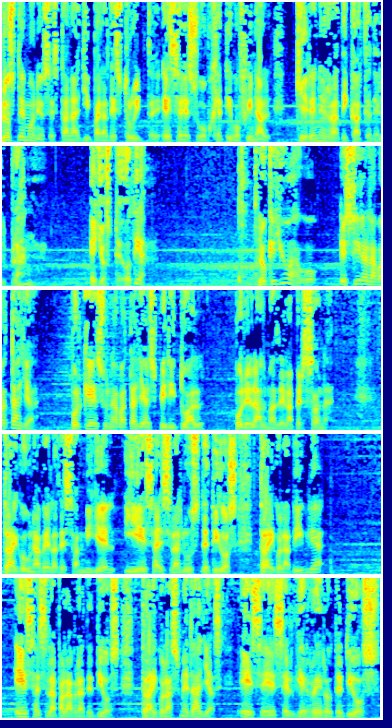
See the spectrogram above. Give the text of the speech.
Los demonios están allí para destruirte. Ese es su objetivo final. Quieren erradicarte del plan. Ellos te odian. Lo que yo hago es ir a la batalla, porque es una batalla espiritual por el alma de la persona. Traigo una vela de San Miguel y esa es la luz de Dios. Traigo la Biblia, esa es la palabra de Dios. Traigo las medallas, ese es el guerrero de Dios.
